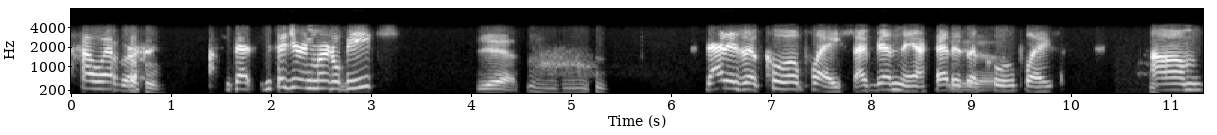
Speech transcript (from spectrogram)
however, that you said you're in Myrtle Beach. yes. That is a cool place. I've been there. That is Yeah. a cool place. Um,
